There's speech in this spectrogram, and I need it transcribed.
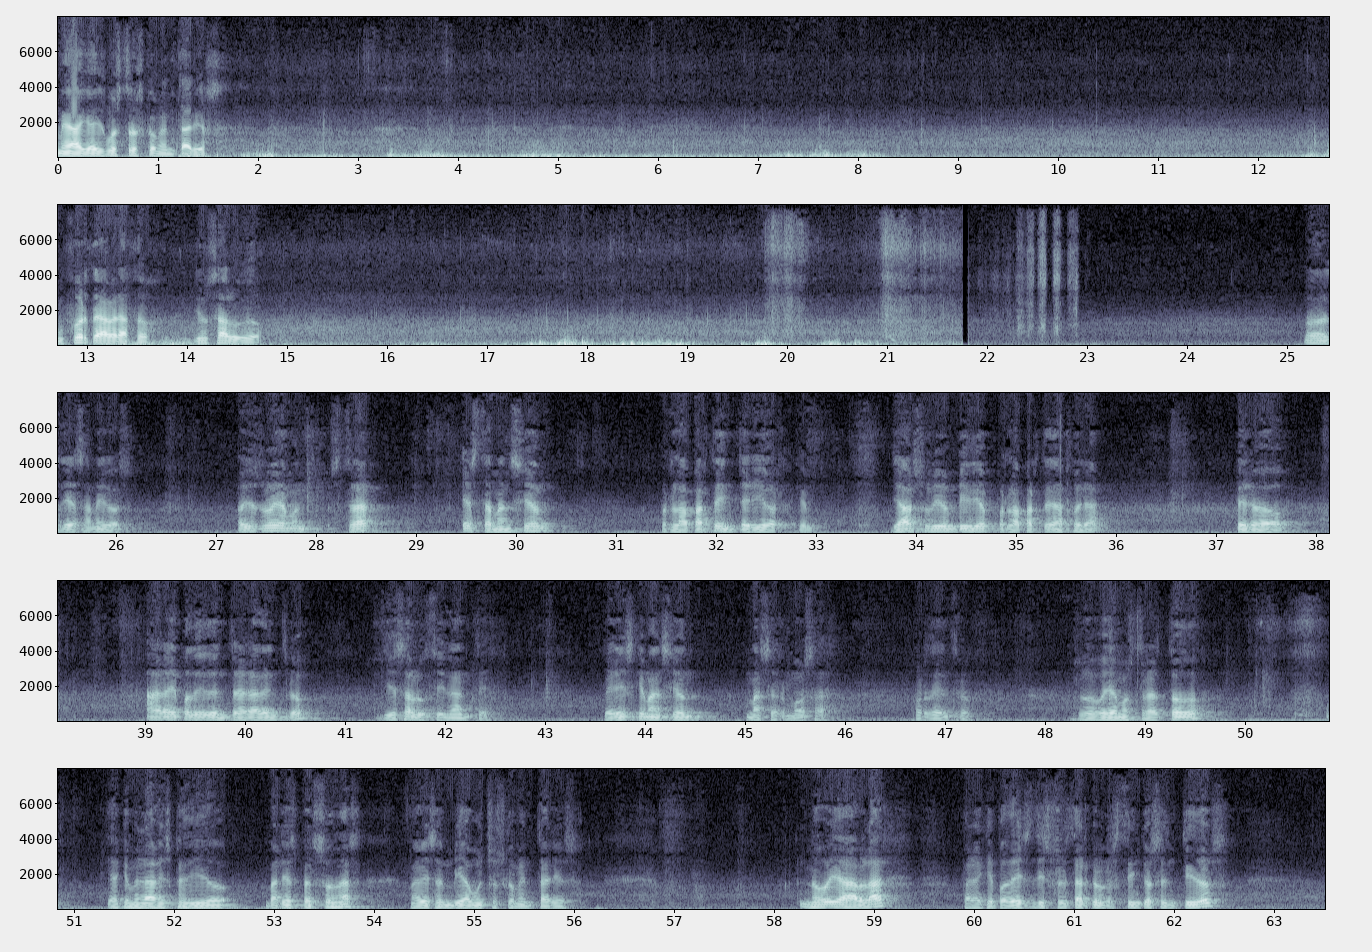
Me hagáis vuestros comentarios. Un fuerte abrazo y un saludo. Buenos días amigos. Hoy os voy a mostrar esta mansión por la parte interior. Que ya subí un vídeo por la parte de afuera, pero ahora he podido entrar adentro y es alucinante. Veréis qué mansión más hermosa por dentro. Os lo voy a mostrar todo, ya que me lo habéis pedido varias personas, me habéis enviado muchos comentarios. No voy a hablar para que podáis disfrutar con los cinco sentidos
